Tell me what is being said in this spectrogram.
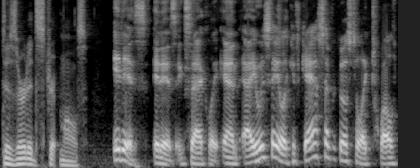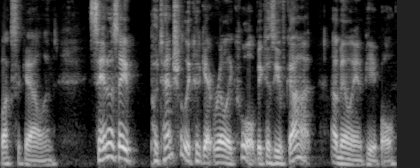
deserted strip malls. It is. It is exactly. And I always say, like, if gas ever goes to like twelve bucks a gallon, San Jose potentially could get really cool because you've got a million people,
